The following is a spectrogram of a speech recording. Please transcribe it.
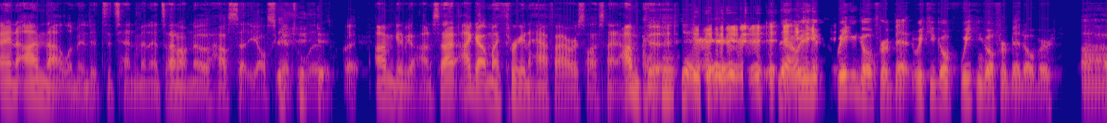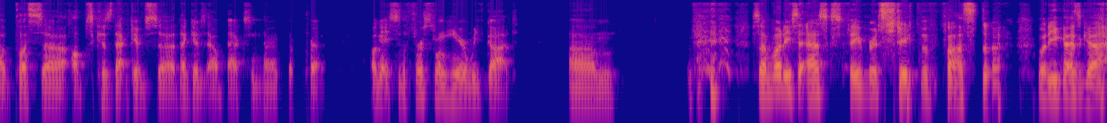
And I'm not limited to 10 minutes. I don't know how set y'all schedule is, but I'm going to be honest. I, I got my three and a half hours last night. I'm good. yeah, we can, we can go for a bit. We could go we can go for a bit over. Uh, plus uh, ups because that gives uh, that gives Outback some time to prep. Okay, so the first one here we've got. Um, somebody asks favorite shape of pasta. What do you guys got?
